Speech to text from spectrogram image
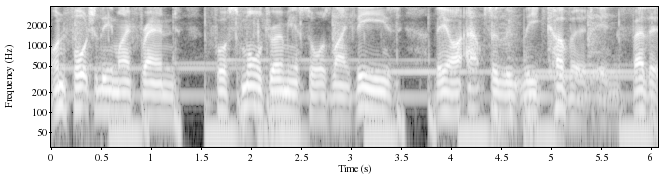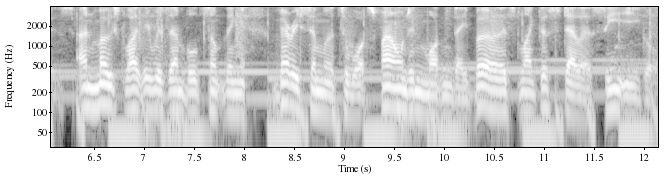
Unfortunately, my friend, for small dromaeosaurs like these, they are absolutely covered in feathers, and most likely resembled something very similar to what's found in modern day birds like the stellar sea eagle.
